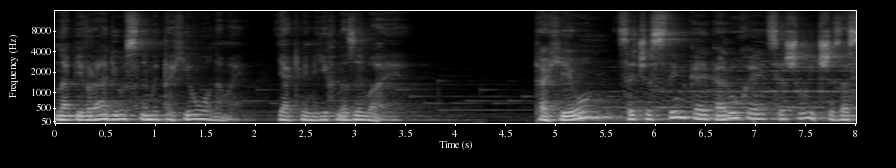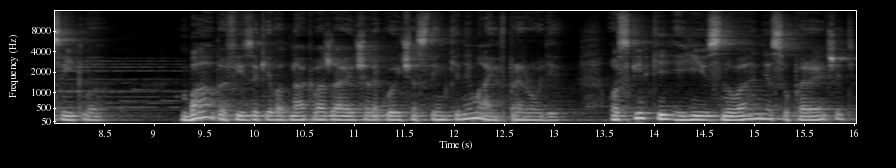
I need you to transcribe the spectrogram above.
напіврадіусними тахіонами, як він їх називає. Тахіон це частинка, яка рухається швидше за світло. Багато фізиків, однак, вважають, що такої частинки немає в природі, оскільки її існування суперечить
